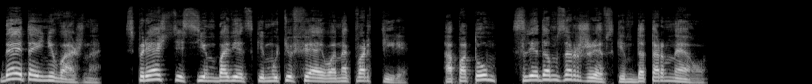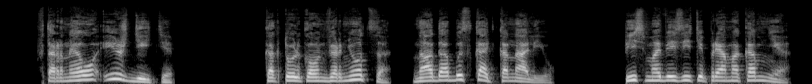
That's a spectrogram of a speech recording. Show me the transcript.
Да это и не важно. Спрячьтесь с Ембовецким у Тюфяева на квартире, а потом следом за Ржевским до Торнео. В Торнео и ждите. Как только он вернется, надо обыскать каналью. Письма везите прямо ко мне,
